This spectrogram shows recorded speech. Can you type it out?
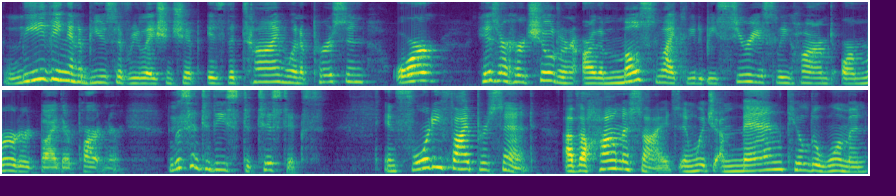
leaving an abusive relationship is the time when a person or his or her children are the most likely to be seriously harmed or murdered by their partner. Listen to these statistics. In 45% of the homicides in which a man killed a woman,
